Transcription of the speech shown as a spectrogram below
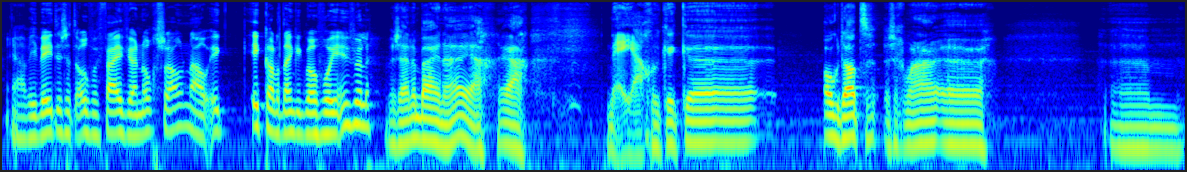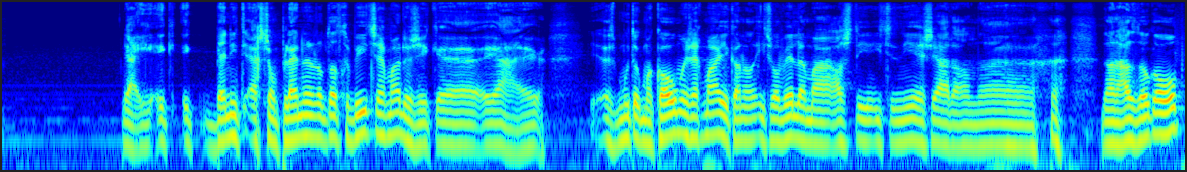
Ja, wie weet is het over vijf jaar nog zo. Nou, ik, ik kan het denk ik wel voor je invullen. We zijn er bijna, hè? Ja, ja. Nee, ja, goed. Ik, eh, ook dat, zeg maar. eh, ehm, ja, ik, ik, ik ben niet echt zo'n planner op dat gebied, zeg maar. Dus ik, eh, ja, het moet ook maar komen, zeg maar. Je kan dan iets wel willen, maar als het iets er niet is, ja, dan, eh, dan houdt het ook al op.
